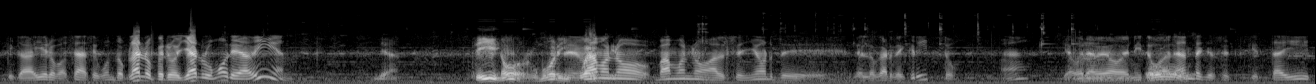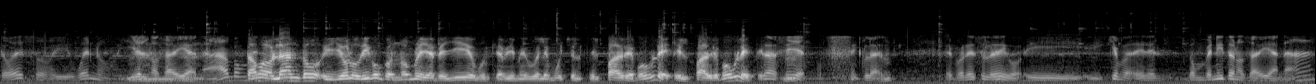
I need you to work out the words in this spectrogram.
este caballero pasaba a segundo plano, pero ya rumores habían. ya. Sí, no, rumor y Eh, vámonos, vámonos al señor de, del hogar de Cristo. ¿ah? Y ahora Mm, veo a Benito oh. Baranda que, se- que está ahí y todo eso. Y bueno, y él no sabía nada. Estamos Benito. hablando, y yo lo digo con nombre y apellido porque a mí me duele mucho el, el padre Poblete, el padre Poblete. Así es, pues, claro. Eh, por eso le digo. ¿Y, y qué don Benito no sabía nada?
